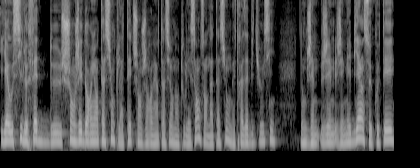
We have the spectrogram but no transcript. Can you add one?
il y a aussi le fait de changer d'orientation, que la tête change d'orientation dans tous les sens. En natation, on est très habitué aussi. Donc j'aimais bien ce côté,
